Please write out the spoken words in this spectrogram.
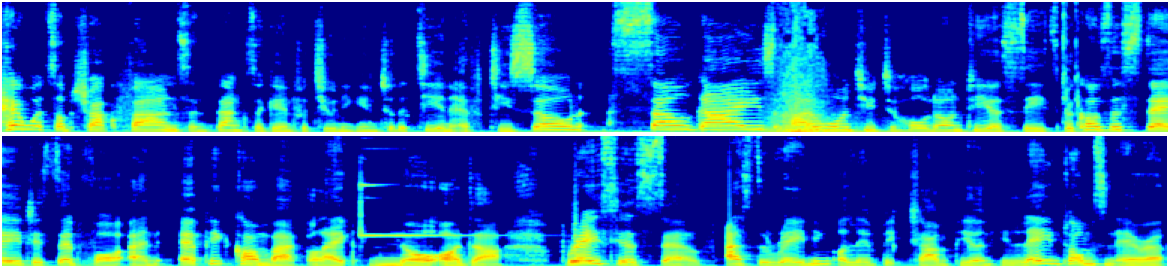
Hey, what's up, track fans? And thanks again for tuning in to the TNFT zone. So, guys, I want you to hold on to your seats because the stage is set for an epic comeback like no other. Brace yourself as the reigning Olympic champion Elaine Thompson-Herah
